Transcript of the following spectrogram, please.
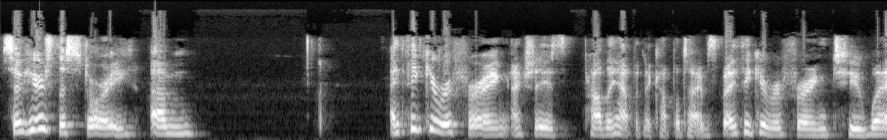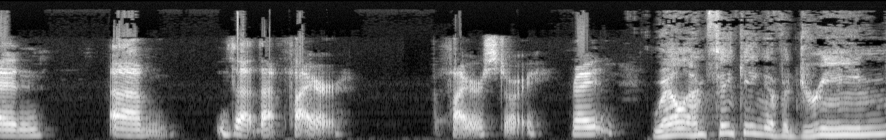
So here's the story. Um, I think you're referring, actually, it's probably happened a couple times, but I think you're referring to when um, that that fire fire story, right? Well, I'm thinking of a dream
